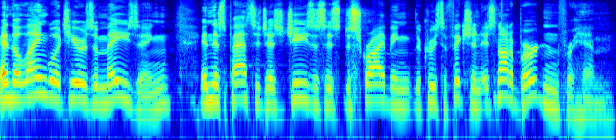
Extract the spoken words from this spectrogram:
And the language here is amazing in this passage as Jesus is describing the crucifixion. It's not a burden for him.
